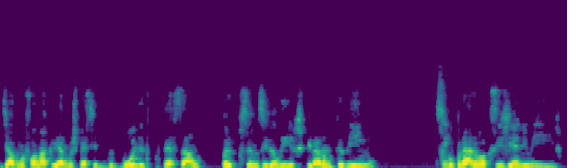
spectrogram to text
de alguma forma, a criar uma espécie de bolha de proteção para que possamos ir ali, respirar um bocadinho, Sim. recuperar o oxigênio e ir.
